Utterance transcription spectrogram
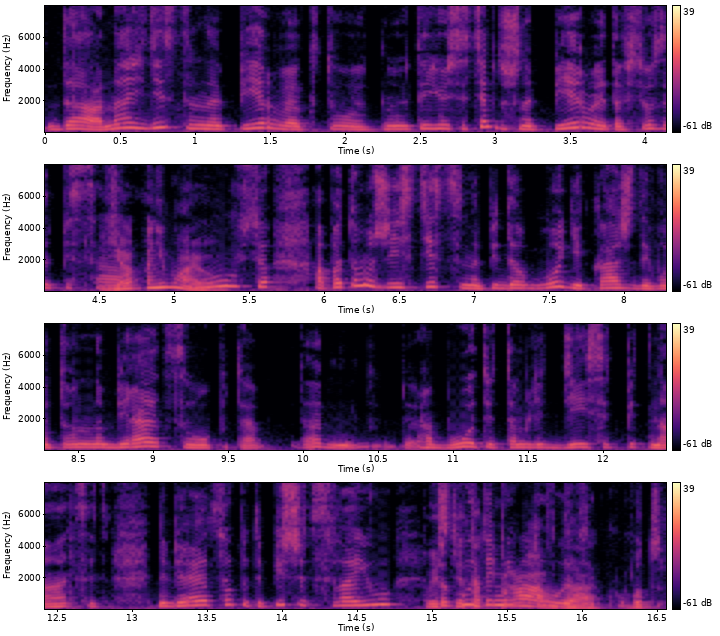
да, она единственная первая, кто... Ну это ее система, потому что она первая это все записала. Я понимаю. Ну все. А потом уже, естественно, педагоги, каждый, вот он набирается опыта, да, работает там лет 10-15, набирается опыта, пишет свою То есть это правда, методику. вот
